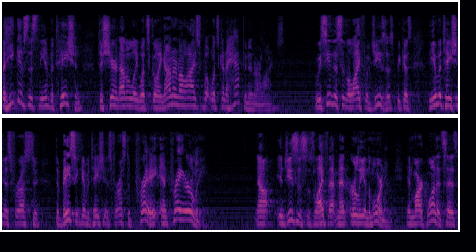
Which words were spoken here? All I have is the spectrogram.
but he gives us the invitation to share not only what's going on in our lives, but what's going to happen in our lives. We see this in the life of Jesus because the invitation is for us to, the basic invitation is for us to pray and pray early. Now, in Jesus' life, that meant early in the morning. In Mark 1, it says,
